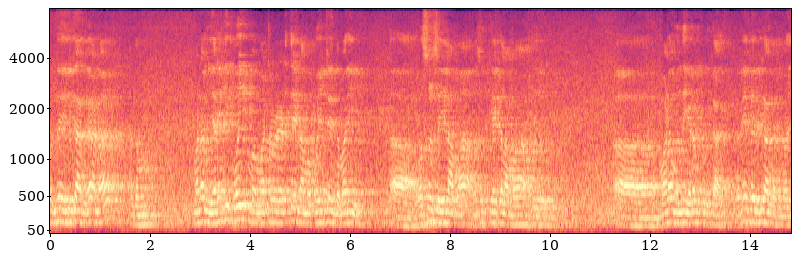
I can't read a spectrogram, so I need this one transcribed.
வந்து இருக்காங்க. ஆனால் அந்த மனம் இறங்கி போய் ம- இடத்துல நம்ம போயிட்டு இந்த மாதிரி வசூல் செய்யலாமா? வசூல் கேட்கலாமா? அது மனம் வந்து இடம் கொடுக்காது. நிறைய பேர் இருக்காங்க அந்த மாதிரி.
